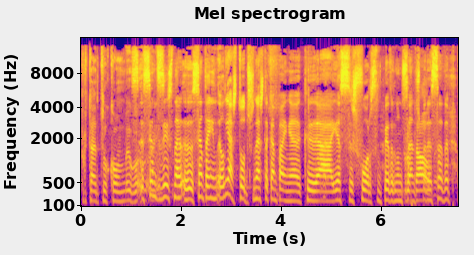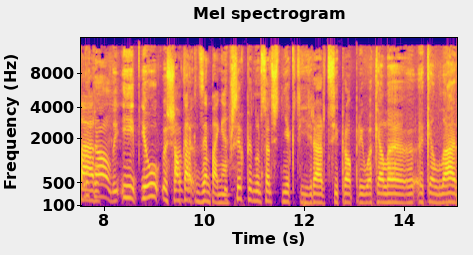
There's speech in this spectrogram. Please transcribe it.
Portanto, como... Sentes isso, sentem, aliás, todos nesta campanha que há esse esforço de Pedro Nuno brutal, Santos para se adaptar brutal. E eu achava, ao cargo que desempenha. Eu percebo que Pedro Nuno Santos tinha que tirar de si próprio aquela, aquele ar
